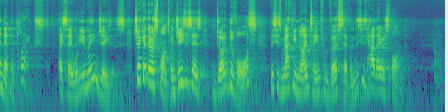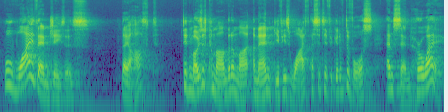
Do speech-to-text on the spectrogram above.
And they're perplexed. They say, What do you mean, Jesus? Check out their response. When Jesus says, Don't divorce, this is Matthew 19 from verse 7, this is how they respond. Well, why then, Jesus? They asked. did Moses command that a man give his wife a certificate of divorce and send her away.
